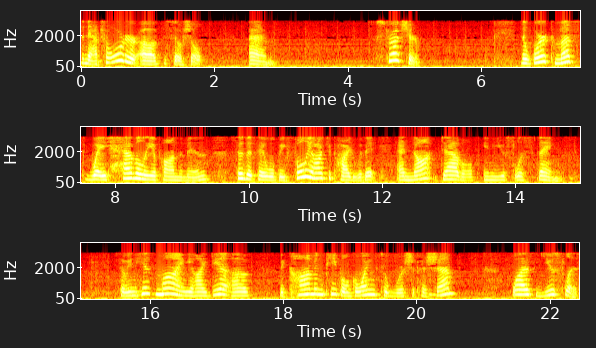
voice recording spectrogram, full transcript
the natural order of the social um, structure. The work must weigh heavily upon the men so that they will be fully occupied with it and not dabble in useless things. So, in his mind, the idea of the common people going to worship Hashem was useless.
